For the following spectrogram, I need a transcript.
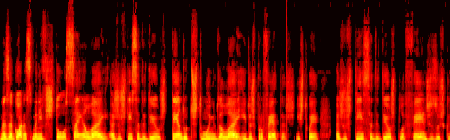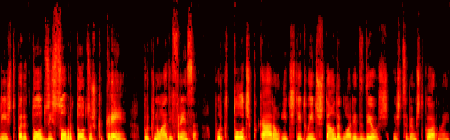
Mas agora se manifestou sem a lei a justiça de Deus, tendo o testemunho da lei e dos profetas, isto é, a justiça de Deus pela fé em Jesus Cristo para todos e sobre todos os que creem, porque não há diferença, porque todos pecaram e destituídos estão da glória de Deus. Este sabemos de cor, não é?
